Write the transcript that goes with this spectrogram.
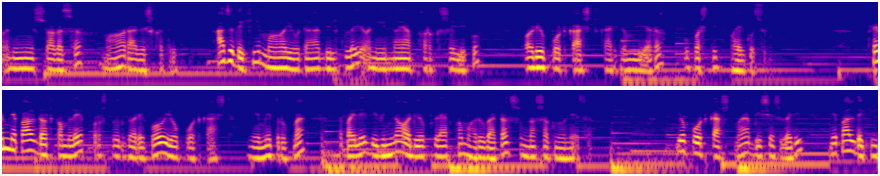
अनि स्वागत छ म राजेश खत्री आजदेखि म एउटा बिल्कुलै अनि नयाँ फरक शैलीको अडियो पोडकास्ट कार्यक्रम लिएर उपस्थित भएको छु। फ्रेम नेपाल डट कमले प्रस्तुत गरेको यो पोडकास्ट नियमित रूपमा तपाईँले विभिन्न अडियो प्लेटफर्महरूबाट सुन्न सक्नुहुनेछ। यो पोडकास्टमा विशेष गरी नेपालदेखि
